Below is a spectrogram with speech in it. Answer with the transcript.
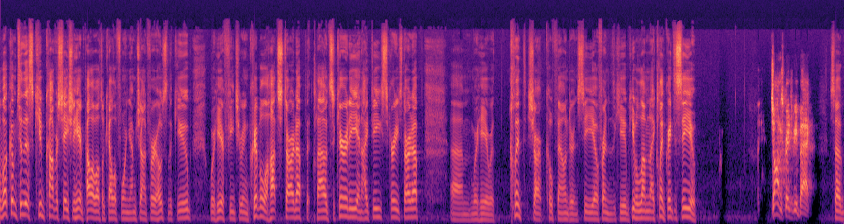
welcome to this CUBE conversation here in Palo Alto, California. I'm John Furrier, host of theCUBE. We're here featuring Cribl, a hot startup, cloud security and IT security startup. Um, we're here with Clint Sharp, co-founder and CEO, friend of theCUBE, CUBE alumni. Clint, great to see you. John, it's great to be back. So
